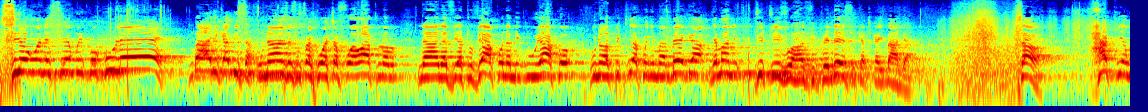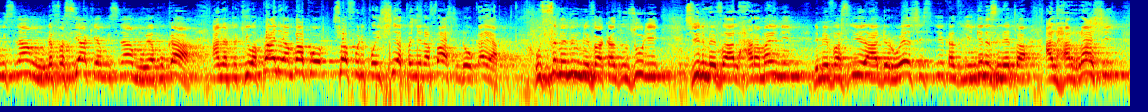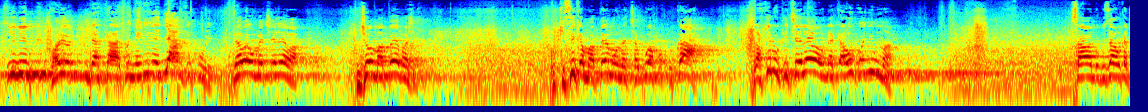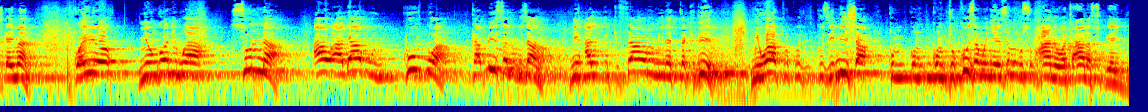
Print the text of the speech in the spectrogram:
Sio uone sehemu iko kule mbali kabisa. Unaanza sasa kuwachafua watu na, na, na viatu vyako na miguu yako unawapitia kwenye mabega. Jamani vitu hivyo havipendezi katika ibada. Sawa. Haki ya mwislamu nafasi yake ya mwislamu ya kukaa anatakiwa pale ambapo safu ulipoishia penye nafasi ndo ukae hapo. Usiseme mimi nimevaa kanzu nzuri sijui nimevaa alharamaini nimevaa sijui adarweshi sijui kanzu nyingine zinaitwa alharashi sijui nini. Kwa hiyo inakaa kwenye lile jamvi kule. Na wewe umechelewa njoo mapema. Ukifika mapema unachagua pa kukaa. Lakini ukichelewa unakaa huko nyuma. Sawa ndugu zangu katika imani. Kwa hiyo miongoni mwa sunna au adabu kubwa kabisa ndugu zangu ni al-iktharu min at-takbir. Ni watu kuzidisha kum, kum, kumtukuza Mwenyezi Mungu Subhanahu wa Ta'ala siku ya Eid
